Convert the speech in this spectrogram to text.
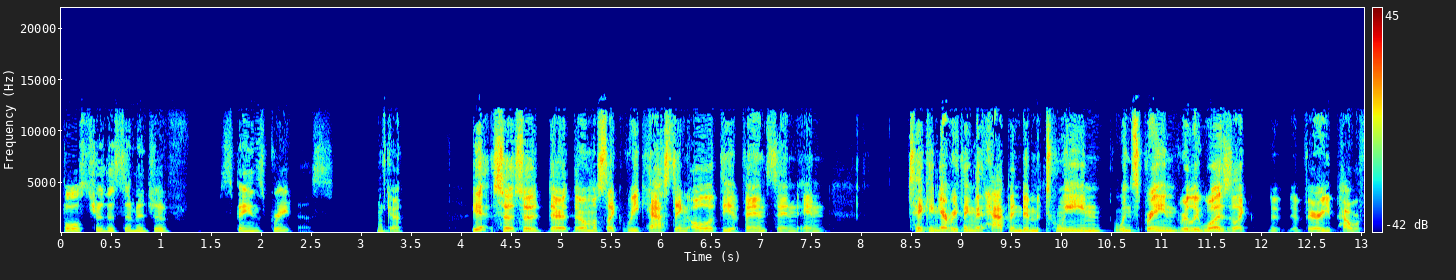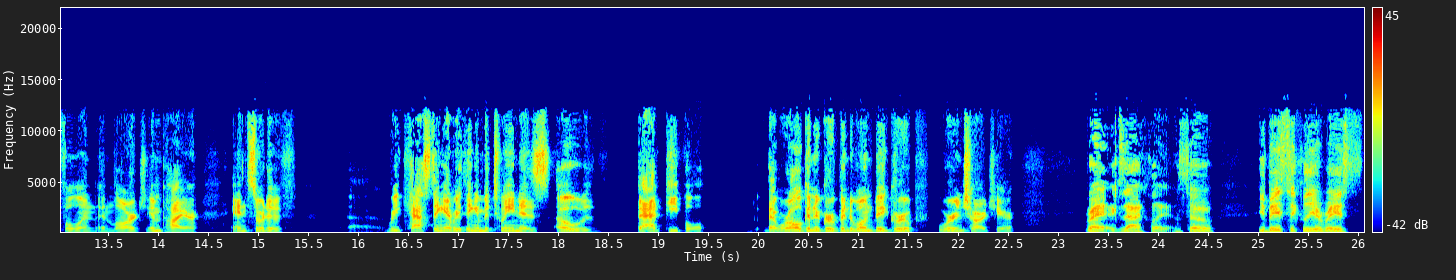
bolster this image of Spain's greatness. Okay. Yeah, so so they're they're almost like recasting all of the events and and taking everything that happened in between when Spain really was like a very powerful and, and large empire and sort of uh, recasting everything in between as oh bad people that we're all going to group into one big group we're in charge here. Right exactly. And so you basically erase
